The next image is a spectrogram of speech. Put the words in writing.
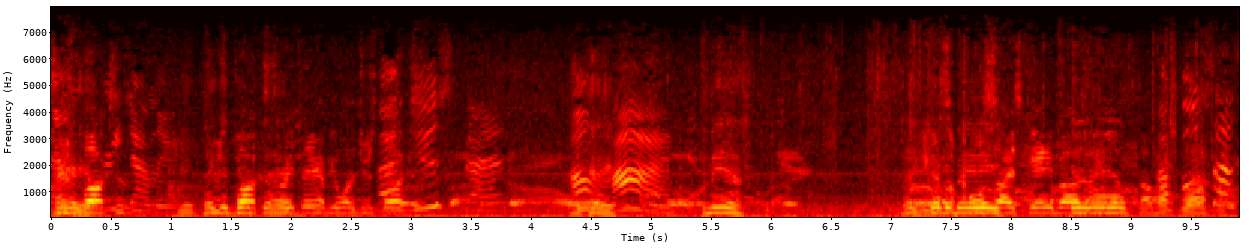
like my uncle There's Sam juice Hey. boxes. right down there. Yeah, take a Juice juice boxes right there if you want a juice A box. juice bag. Okay. Oh my. Come here. Hey, You got some Sugar full-size candy bars right here. Skittles. Not much full left. size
